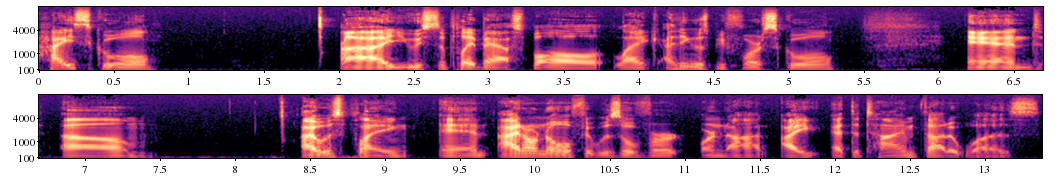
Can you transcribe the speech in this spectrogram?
high school, I used to play basketball. Like I think it was before school, and um, I was playing, and I don't know if it was overt or not. I at the time thought it was.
